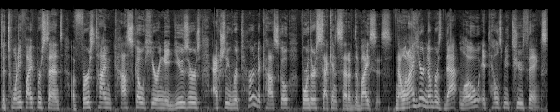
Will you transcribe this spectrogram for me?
to 25% of first time Costco hearing aid users actually return to Costco for their second set of devices. Now, when I hear numbers that low, it tells me two things.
